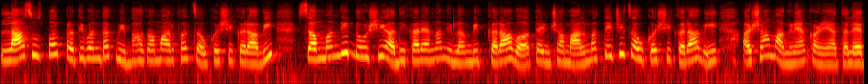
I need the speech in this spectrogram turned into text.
लाचलुचपत प्रतिबंधक विभागामार्फत चौकशी करावी. संबंधित दोषी अधिकाऱ्यांना निलंबित करावं. त्यांच्या मालमत्तेची चौकशी करावी अशा मागण्या करण्यात आल्यात.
